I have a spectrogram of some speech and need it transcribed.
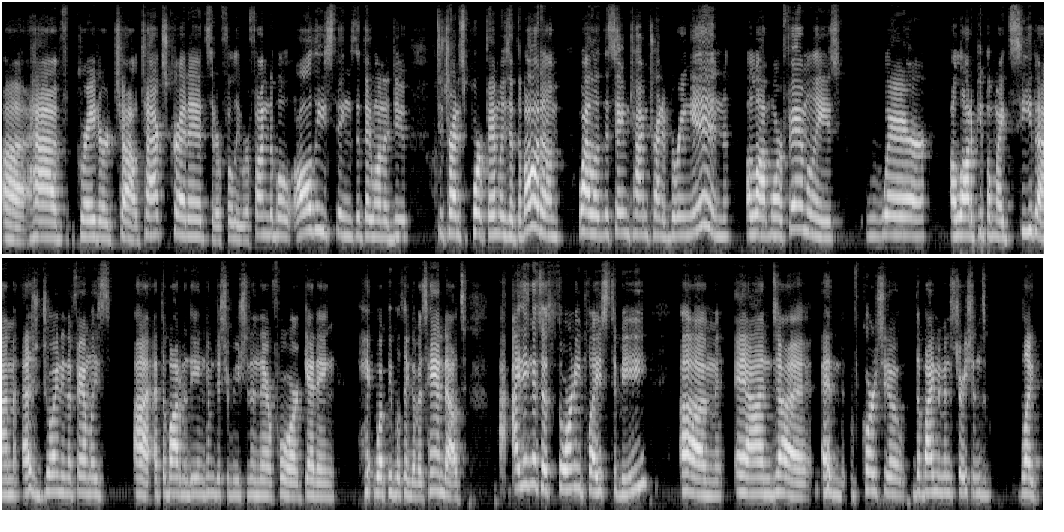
uh, have greater child tax credits that are fully refundable all these things that they want to do to try to support families at the bottom while at the same time trying to bring in a lot more families where a lot of people might see them as joining the families uh, at the bottom of the income distribution and therefore getting what people think of as handouts. I think it's a thorny place to be. Um, and uh, and of course, you know, the Biden administration's like,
